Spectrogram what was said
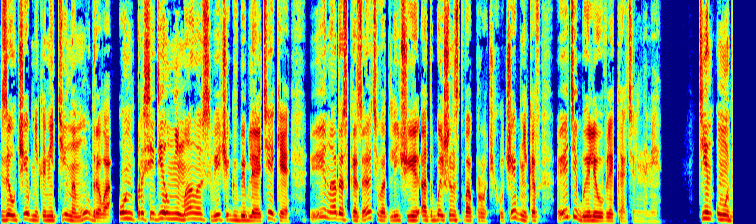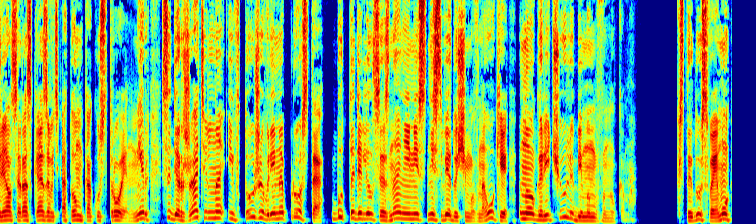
За учебниками Тина Мудрого он просидел немало свечек в библиотеке, и, надо сказать, в отличие от большинства прочих учебников, эти были увлекательными. Тин умудрялся рассказывать о том, как устроен мир, содержательно и в то же время просто, будто делился знаниями с несведущим в науке, но горячо любимым внуком. К стыду своему,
